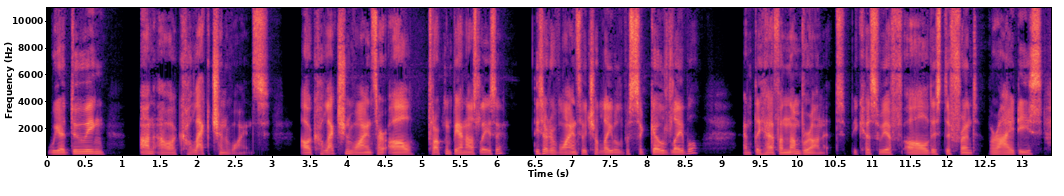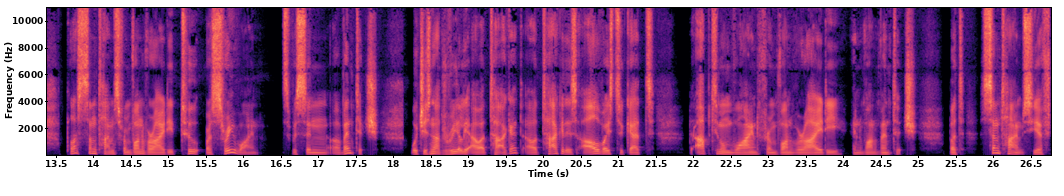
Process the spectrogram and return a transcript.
we are doing on our collection wines. Our collection wines are all Trockenbeerenauslese. These are the wines which are labeled with a gold label and they have a number on it because we have all these different varieties, plus sometimes from one variety, two or three wines within a vintage, which is not really our target. Our target is always to get the optimum wine from one variety in one vintage. But sometimes you have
